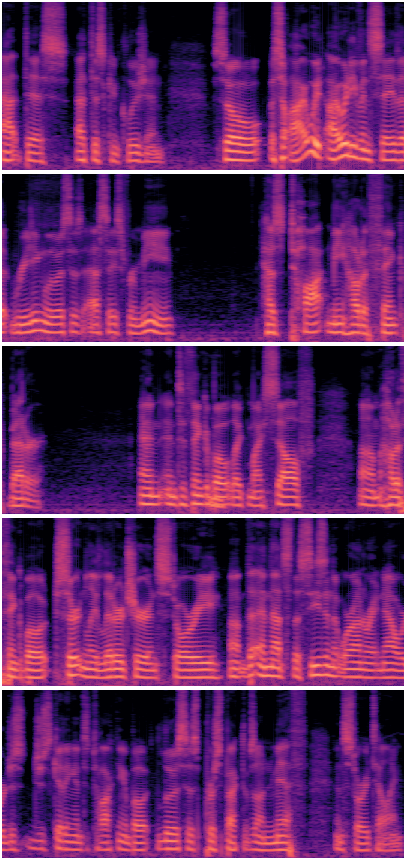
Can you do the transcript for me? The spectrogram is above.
at this at this conclusion." So, so I would I would even say that reading Lewis's essays for me has taught me how to think better, and and to think Mm. about like myself, um, how to think about certainly literature and story, um, th- and that's the season that we're on right now. We're just just getting into talking about Lewis's perspectives on myth and storytelling,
